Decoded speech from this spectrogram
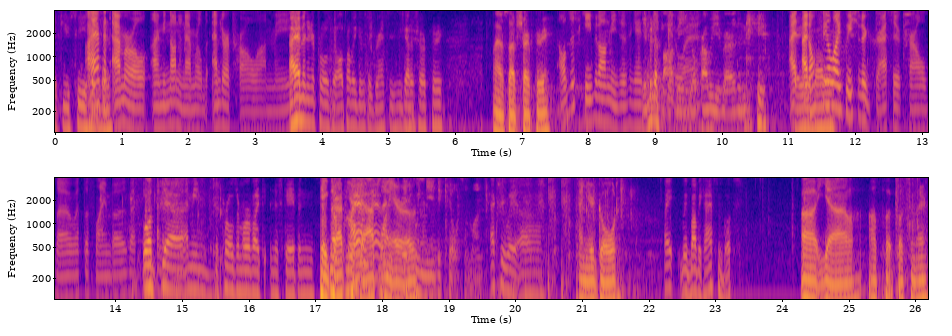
If you see, I have an emerald. I mean, not an emerald. Ender pearl on me. I have an Ender pearl as well. I'll probably give it to Grant since he's got a sharp three. I also have sharp three. I'll just keep it on me just in case give I it to need to get Bobby. away. He'll probably be better than me. I, I don't feel like we should aggressive pearl though with the flame bows. That seems Well, kinda yeah, bad. I mean, the pearls are more of like an escape and. Okay, No, grab your I gaps and like, arrows If we need to kill someone. Actually, wait, uh, and your gold. wait, wait, Bobby, can I have some books? Uh, yeah, I'll, I'll put books in there.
